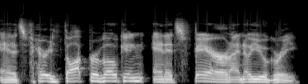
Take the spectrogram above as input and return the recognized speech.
and it's very thought provoking and it's fair. And I know you agree.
